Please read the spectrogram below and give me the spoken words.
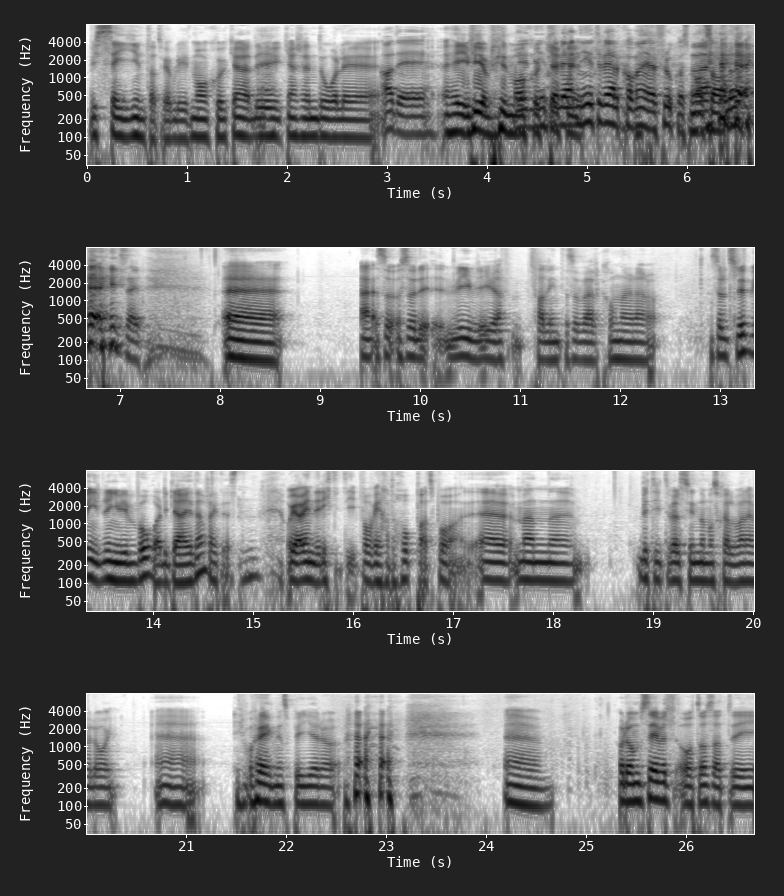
Vi säger ju inte att vi har blivit magsjuka. Det är Nej. kanske en dålig... Ja, det är... Hej, vi har blivit Ni, ni, är magsjuka. inte, väl- ni är inte välkomna ner i frukostmatsalen. Exakt. Eh, eh, så så det, vi blir i alla fall inte så välkomna där då. Så till slut ringer vi Vårdguiden faktiskt. Mm. Och jag vet inte riktigt vad vi hade hoppats på. Eh, men eh, vi tyckte väl synd om oss själva där vi låg. Eh, I våra egna spyor och... och de säger väl åt oss att vi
